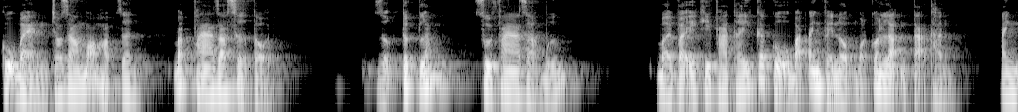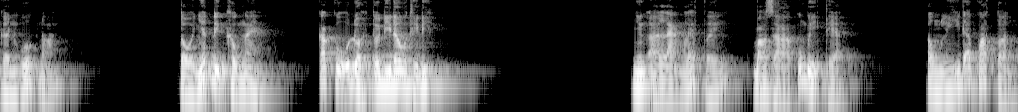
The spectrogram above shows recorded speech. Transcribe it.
Cụ bèn cho giao mõ họp dân, bắt pha ra sửa tội. Dự tức lắm, xui pha giở bướng. Bởi vậy khi pha thấy các cụ bắt anh phải nộp một con lợn tạ thần, anh gân guốc nói. Tôi nhất định không nghe, các cụ đuổi tôi đi đâu thì đi. Nhưng ở làng lép vế, bao giờ cũng bị thiệt. Ông Lý đã quá tuần.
